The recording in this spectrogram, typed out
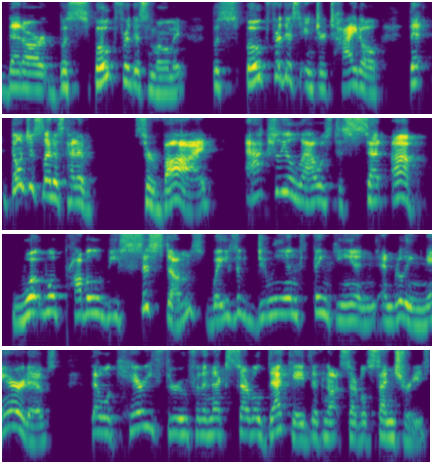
that are bespoke for this moment, bespoke for this intertidal, that don't just let us kind of survive, actually allow us to set up what will probably be systems, ways of doing and thinking, and, and really narratives that will carry through for the next several decades, if not several centuries.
